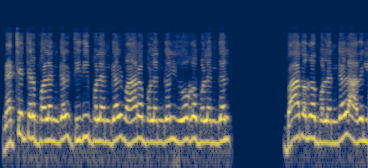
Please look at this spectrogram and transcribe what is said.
நட்சத்திர பலன்கள் திதி பலன்கள் வார பலன்கள் யோக பலன்கள் பாபக பலன்கள் அதில்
